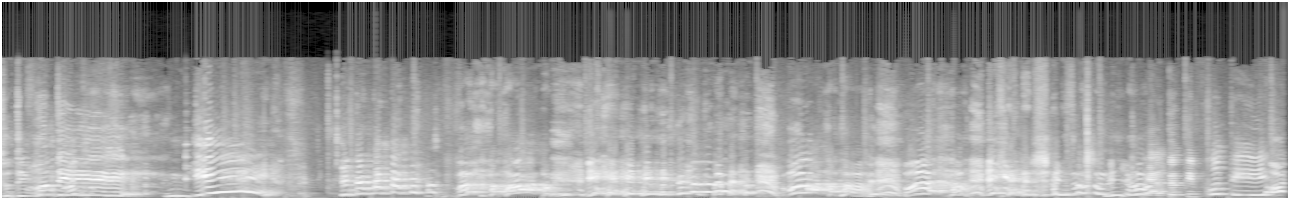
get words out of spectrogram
Tutti Frutti! Tutti Frutti! Oh,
